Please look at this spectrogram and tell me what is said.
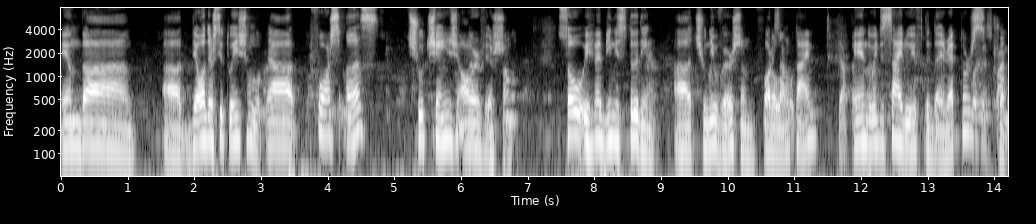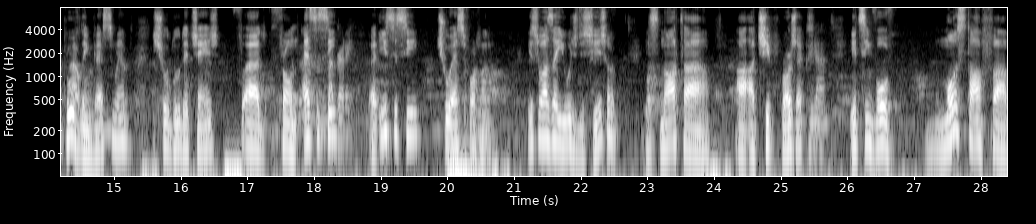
and uh, uh, the other situation uh, forced us to change our version. So we have been studying uh, to new version for a long time. And we decided with the directors to approve the investment to do the change uh, from SCC, uh, ECC to S4HANA. This was a huge decision. It's not a, a, a cheap project. It's involved most of uh,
